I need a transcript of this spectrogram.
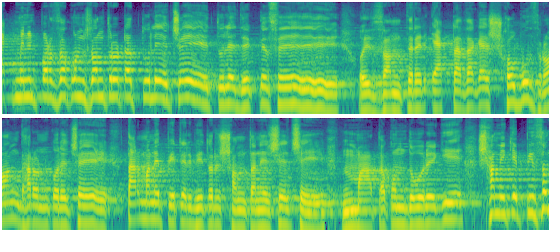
এক মিনিট পর যখন যন্ত্রটা তুলেছে, তুলে দেখতেছে, ওই যন্ত্রের একটা জায়গায় সবুজ রং ধারণ করেছে। তার মানে পেটের ভিতরে সন্তান এসেছে। মা তখন দৌড়ে গিয়ে স্বামীকে পিছন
